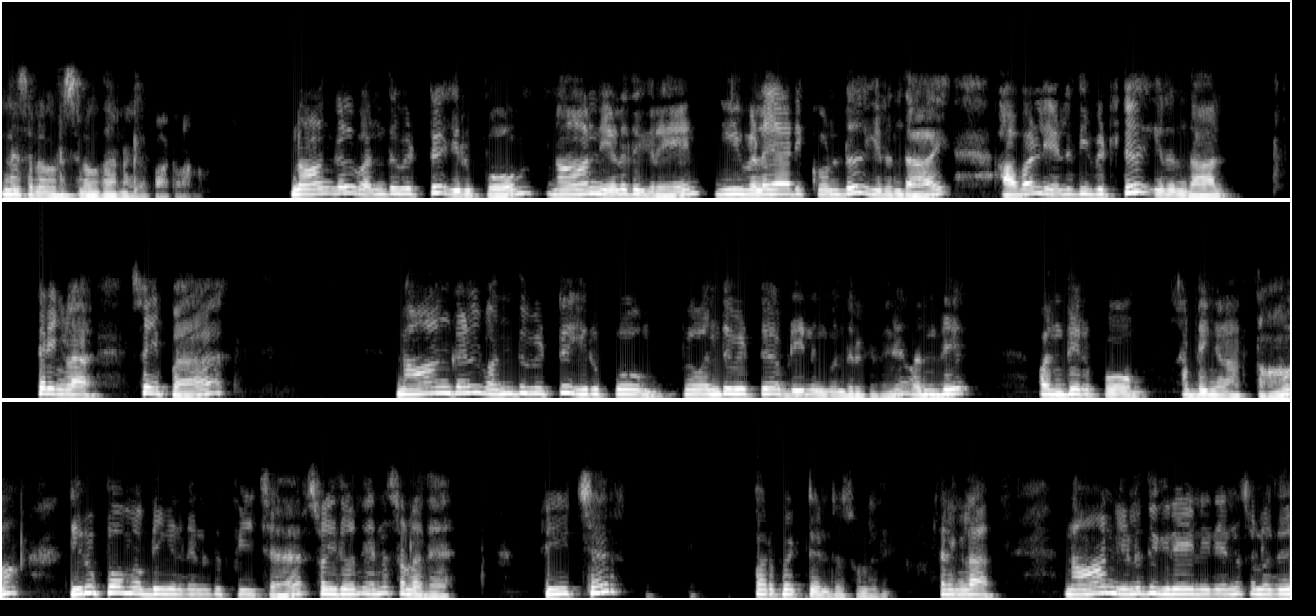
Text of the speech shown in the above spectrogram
இன்னும் சில ஒரு சில உதாரணங்கள் பார்க்கலாம். நாங்கள் வந்துவிட்டு இருப்போம். நான் எழுதுகிறேன். நீ விளையாடி கொண்டு இருந்தாய். அவள் எழுதிவிட்டு இருந்தாள். சரிங்களா? ஸோ இப்போ நாங்கள் வந்துவிட்டு இருப்போம். இப்போ வந்துவிட்டு அப்படின்னு இங்கே வந்திருக்குது. வந்து வந்திருப்போம் அப்படிங்கிற அர்த்தம். இருப்போம் அப்படிங்கிறது என்னது? ஃபீச்சர் ஸோ இது வந்து என்ன சொல்லுது? ஃபீச்சர் பர்ஃபெக்ட் என்று சொல்லுது. சரிங்களா? நான் எழுதுகிறேன். இது என்ன சொல்லுது?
